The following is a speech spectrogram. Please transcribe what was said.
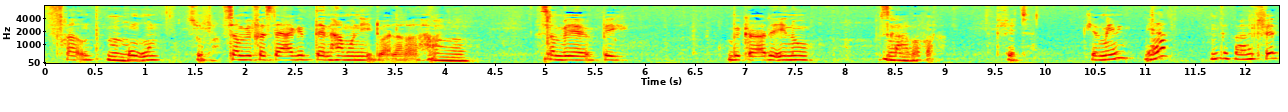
freden, Mm. mm. roen, Super. som vil forstærke den harmoni, du allerede har. Mm. Mm. Som vil, vil, vil gøre det endnu skarpere Mm. for dig. Fedt. Giver det mening? Ja, det gør det. Fedt.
